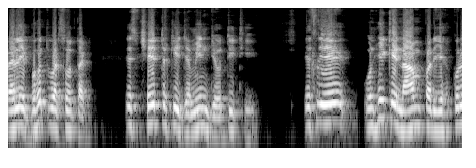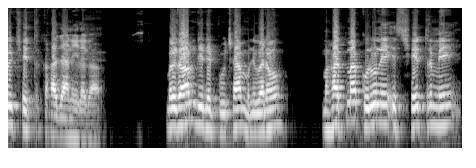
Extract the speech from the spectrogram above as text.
पहले बहुत वर्षों तक इस क्षेत्र की ज़मीन जोती थी। इसलिए उन्हीं के नाम पर यह कुरुक्षेत्र कहा जाने लगा। बलराम जी ने पूछा, मुनिवरों, महात्मा कुरु ने इस क्षेत्र में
